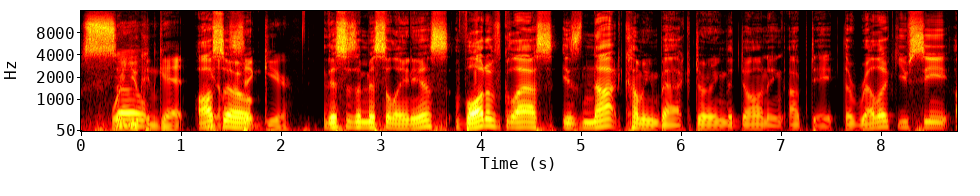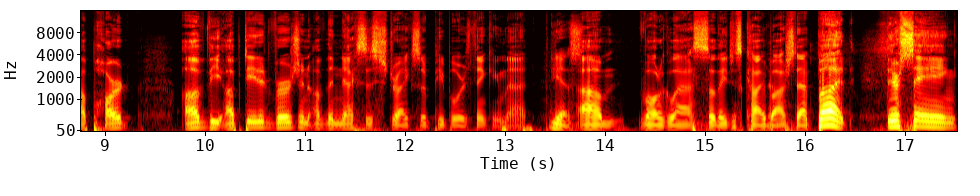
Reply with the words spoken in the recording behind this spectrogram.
So, where you can get you know, Also- sick gear. This is a miscellaneous. Vault of Glass is not coming back during the Dawning update. The relic you see a part of the updated version of the Nexus Strike, so people are thinking that. yes. Um, Vault of Glass, so they just kiboshed that. But they're saying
